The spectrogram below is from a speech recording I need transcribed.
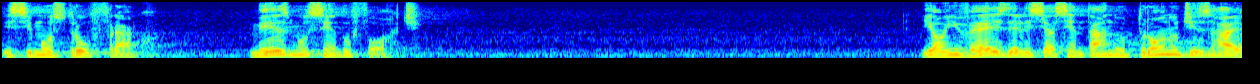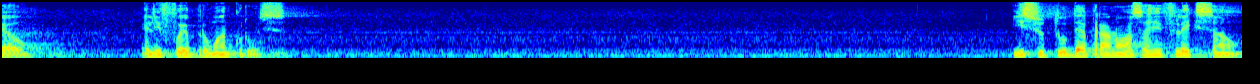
e se mostrou fraco, mesmo sendo forte. E ao invés dele se assentar no trono de Israel, ele foi para uma cruz. Isso tudo é para nossa reflexão.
